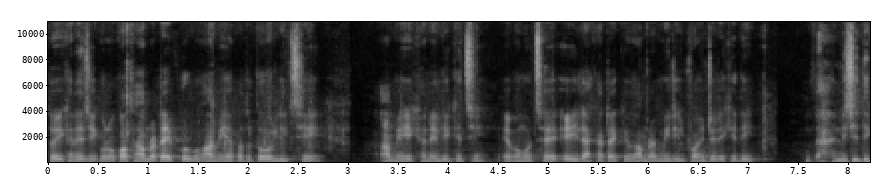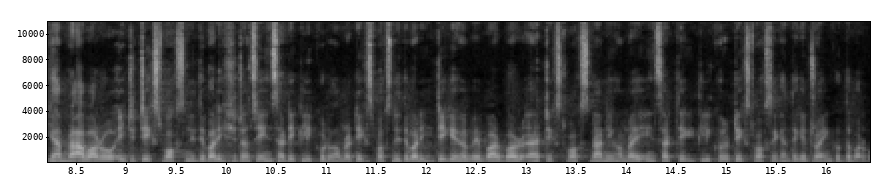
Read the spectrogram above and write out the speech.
তো এখানে যে কোনো কথা আমরা টাইপ করব। আমি আপাতত লিখছি, আমি এখানে লিখেছি এবং হচ্ছে এই লেখাটাকেও আমরা মিডিল পয়েন্টে রেখে দিই। নিচের দিকে আমরা আবারও একটি টেক্সট বক্স নিতে পারি, সেটা হচ্ছে ইনসার্টে ক্লিক করেও আমরা টেক্সট বক্স নিতে পারি। ঠিক এভাবে বারবার টেক্সট বক্স না নিয়েও আমরা ইনসার্ট থেকে ক্লিক করে টেক্সট বক্স এখান থেকে ড্রয়িং করতে পারব।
